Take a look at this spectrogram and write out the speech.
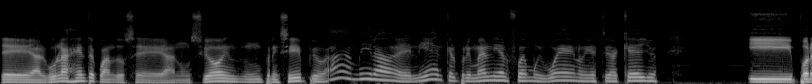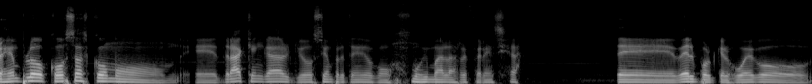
de alguna gente cuando se anunció en un principio, ah, mira, el Nier, que el primer Nier fue muy bueno y esto y aquello. Y por ejemplo, cosas como eh, Drakengard, yo siempre he tenido como muy malas referencias de, él porque el juego,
